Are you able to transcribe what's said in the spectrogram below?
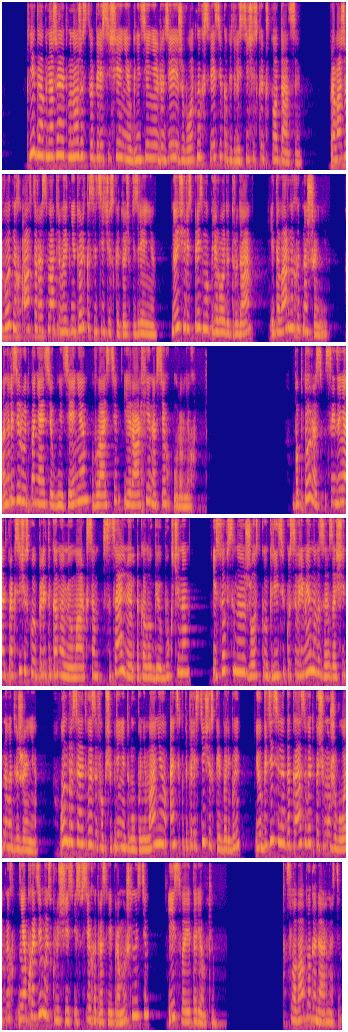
Книга обнажает множество пересечений угнетения людей и животных в свете капиталистической эксплуатации. Права животных автор рассматривает не только с этической точки зрения, но и через призму природы труда и товарных отношений анализирует понятие угнетения, власти, иерархии на всех уровнях. Боб Торрес соединяет практическую политэкономию Маркса, социальную экологию Букчина и собственную жесткую критику современного защитного движения. Он бросает вызов общепринятому пониманию антикапиталистической борьбы и убедительно доказывает, почему животных необходимо исключить из всех отраслей промышленности и из своей тарелки. Слова благодарности.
